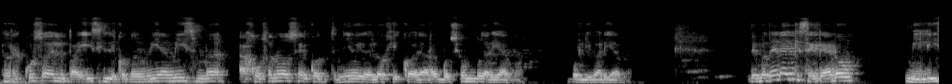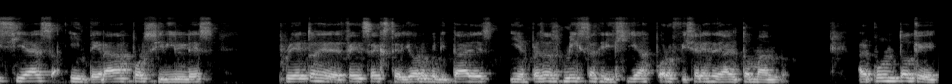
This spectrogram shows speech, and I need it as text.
los recursos del país y la economía misma, ajustándose al contenido ideológico de la revolución bolivariana. bolivariana. De manera que se crearon milicias integradas por civiles, proyectos de defensa exterior militares y empresas mixtas dirigidas por oficiales de alto mando, al punto que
